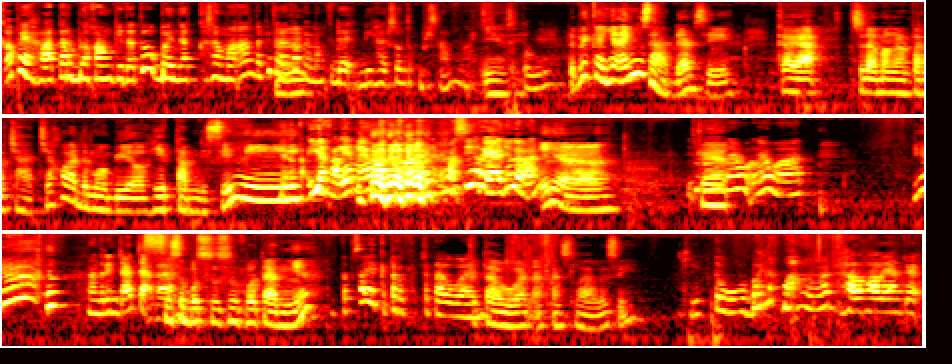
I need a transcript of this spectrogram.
apa ya latar belakang kita tuh banyak kesamaan tapi ternyata Mm. memang tidak diharus untuk bersama iya sih. tuh tapi kayaknya Aing sadar sih kayak sedang mengantar Caca kok ada mobil hitam di sini. Dan- iya kalian lewat masih Rea juga kan? Iya itu Kayak- kalian lew- lewat. Ya. Nganterin Caca kan? Sesemput sesumputannya tetap saya keter- ketahuan. Ketahuan akan selalu sih. Gitu. Banyak banget hal-hal yang kayak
